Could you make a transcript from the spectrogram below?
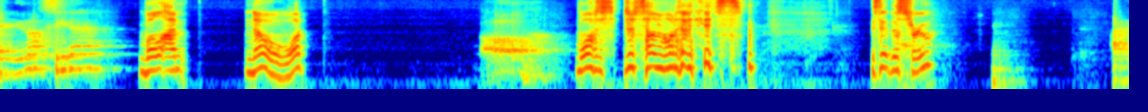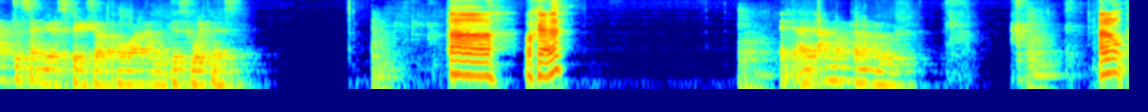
can you not see that? Well, I'm. No. What? Oh, What? Just tell me what it is. is it this true? I have to send you a screenshot of what I just witnessed. Uh. Okay. I, I, I'm not gonna move. I don't.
